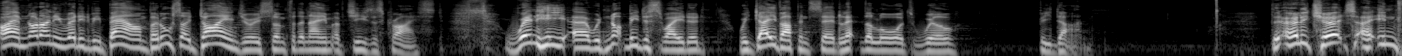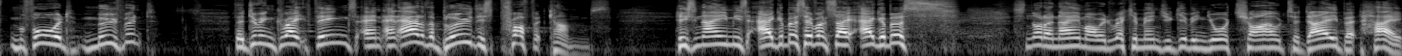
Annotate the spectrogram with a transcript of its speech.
I am not only ready to be bound, but also die in Jerusalem for the name of Jesus Christ. When he uh, would not be dissuaded, we gave up and said, Let the Lord's will be done. The early church are in forward movement. They're doing great things, and, and out of the blue, this prophet comes. His name is Agabus. Everyone say Agabus. It's not a name I would recommend you giving your child today, but hey,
